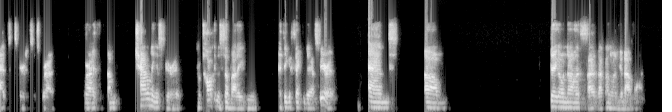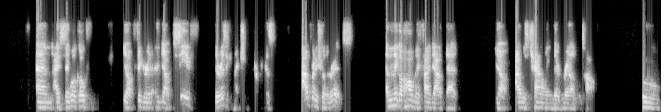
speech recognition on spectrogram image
had experiences where I, where I, I'm channeling a spirit, I'm talking to somebody who I think is to that spirit, and um, they go, "No, that's I, I don't know anything about that." And I say, "Well, go, you know, figure it, you know, see if there is a connection there, because I'm pretty sure there is." And then they go home and they find out that, you know, I was channeling their great uncle Tom, who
